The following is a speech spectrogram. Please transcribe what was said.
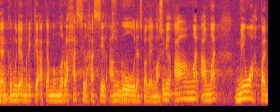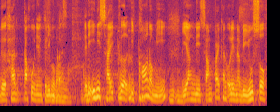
dan kemudian mereka akan memerah hasil-hasil anggur dan sebagainya. Maksudnya amat-amat mewah pada hari, tahun yang ke-15. Jadi ini cycle ekonomi yang disampaikan oleh Nabi Yusuf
